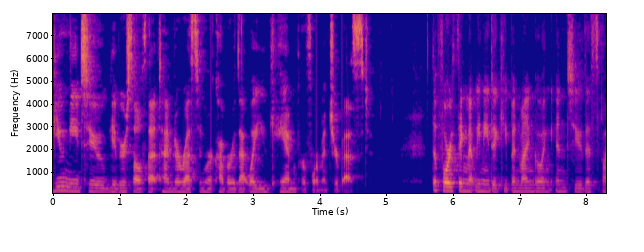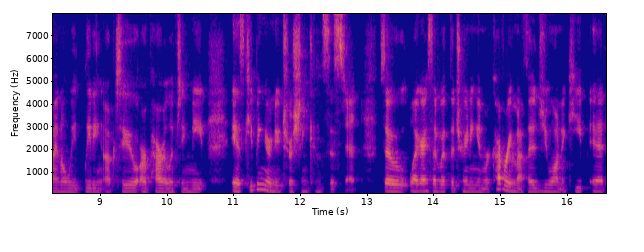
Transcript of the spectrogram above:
you need to give yourself that time to rest and recover. That way, you can perform at your best. The fourth thing that we need to keep in mind going into this final week leading up to our powerlifting meet is keeping your nutrition consistent. So, like I said, with the training and recovery methods, you want to keep it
